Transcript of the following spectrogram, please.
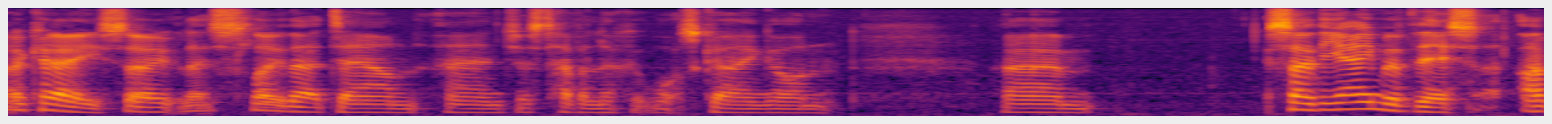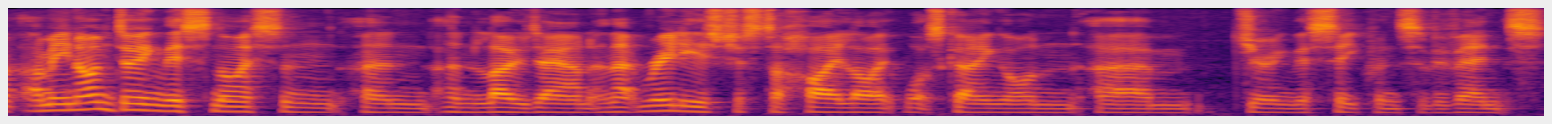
Okay, so let's slow that down and just have a look at what's going on. Um, so the aim of this, I, I, mean, I'm doing this nice and, and, and low down, and that really is just to highlight what's going on um, during this sequence of events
